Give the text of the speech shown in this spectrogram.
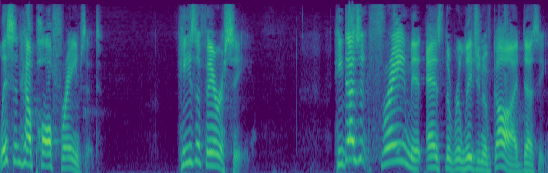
Listen how Paul frames it. He's a Pharisee. He doesn't frame it as the religion of God, does he?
